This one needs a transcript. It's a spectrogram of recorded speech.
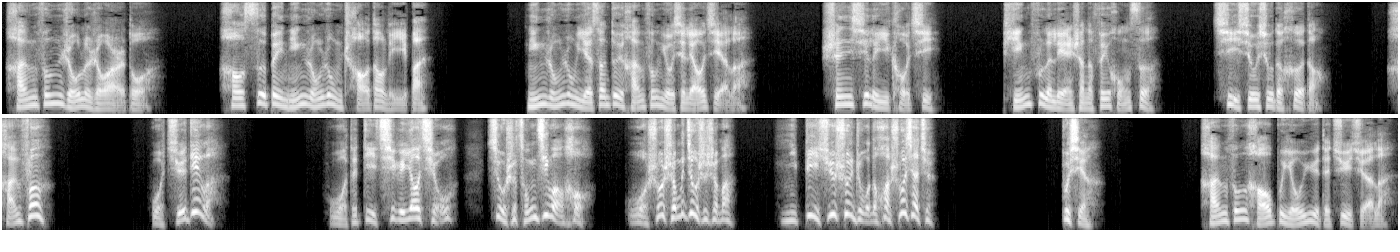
寒风揉了揉耳朵，好似被宁荣荣吵到了一般。宁荣荣也算对韩风有些了解了，深吸了一口气，平复了脸上的绯红色，气咻咻的喝道：“韩风，我决定了，我的第七个要求就是从今往后，我说什么就是什么，你必须顺着我的话说下去。”不行，韩风毫不犹豫的拒绝了。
